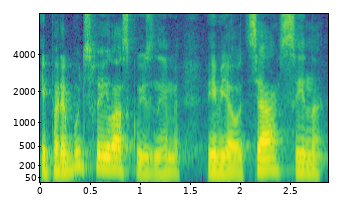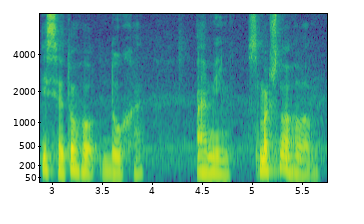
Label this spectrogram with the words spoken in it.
і перебудь своєю ласкою з ними в ім'я Отця, Сина і Святого Духа. Амінь. Смачного вам!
